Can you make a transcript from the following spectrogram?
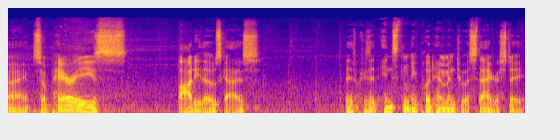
Alright, so parries body those guys. Because it instantly put him into a stagger state.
